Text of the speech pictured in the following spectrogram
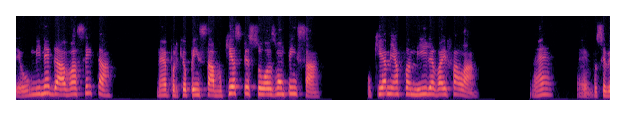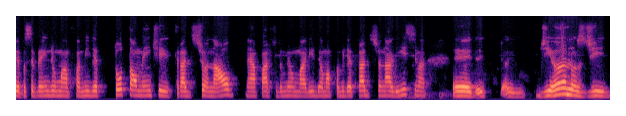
eu me negava a aceitar, né? Porque eu pensava o que as pessoas vão pensar, o que a minha família vai falar, né? É, você vê, você vem de uma família totalmente tradicional, né? A parte do meu marido é uma família tradicionalíssima, é, de, anos de,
